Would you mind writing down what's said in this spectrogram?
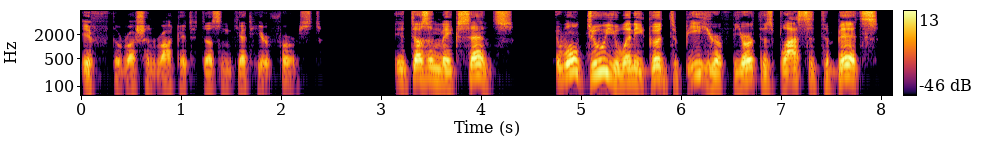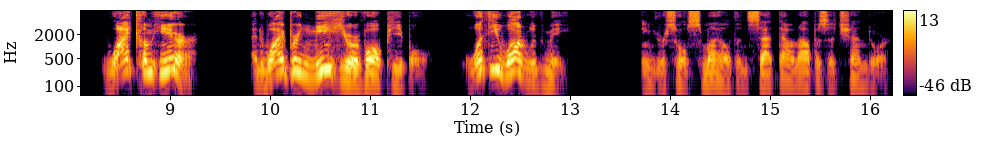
if the Russian rocket doesn't get here first. It doesn't make sense. It won't do you any good to be here if the Earth is blasted to bits. Why come here? And why bring me here of all people? What do you want with me? Ingersoll smiled and sat down opposite Shandor.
